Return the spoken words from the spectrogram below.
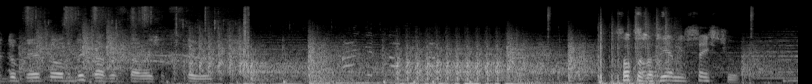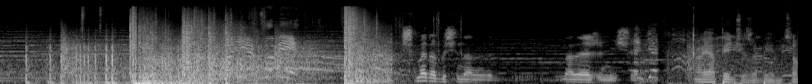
w dupie, to od byka dostałeś od tyłu. Spoko, zabiłem już sześciu. Szmera by się nale... należy mi się. A ja pięciu zabiłem, co?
